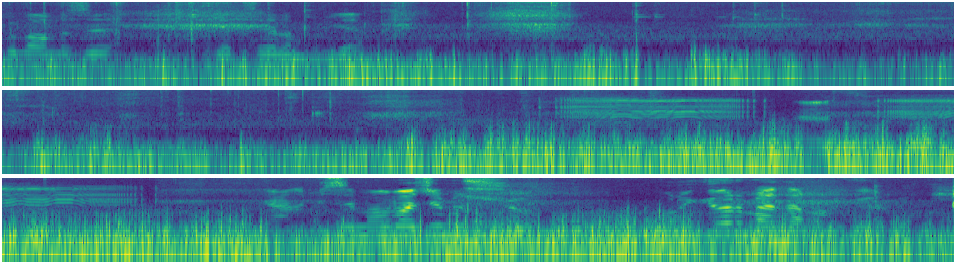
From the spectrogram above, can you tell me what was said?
Şu tuğlamızı getirelim buraya. Yani bizim amacımız şu. Bunu görmeden onu görmek.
